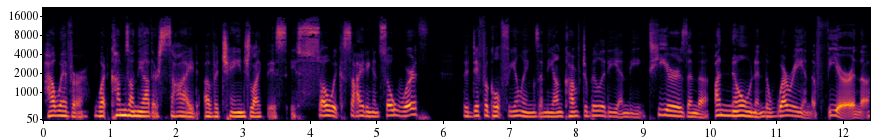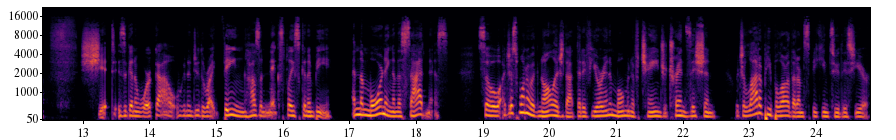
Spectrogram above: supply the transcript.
However, what comes on the other side of a change like this is so exciting and so worth the difficult feelings and the uncomfortability and the tears and the unknown and the worry and the fear and the shit. Is it going to work out? We're going to do the right thing. How's the next place going to be? And the mourning and the sadness. So I just want to acknowledge that, that if you're in a moment of change or transition, which a lot of people are that I'm speaking to this year,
